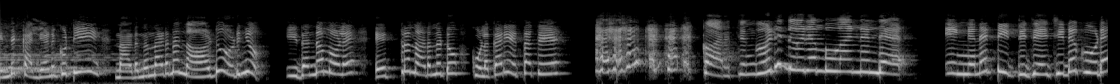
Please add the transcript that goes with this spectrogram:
എന്റെ കല്യാണക്കുട്ടി നടന്ന് നടന്ന് നാട് ഒടിഞ്ഞു. ഇതെന്താ മോളെ? എത്ര നടന്നിട്ടു? കുളക്കര എത്താത്തേ? കുറച്ചും കൂടി ദൂരം പോവാനുണ്ട്. ഇങ്ങനെ ടിറ്റു ചേച്ചിയുടെ കൂടെ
